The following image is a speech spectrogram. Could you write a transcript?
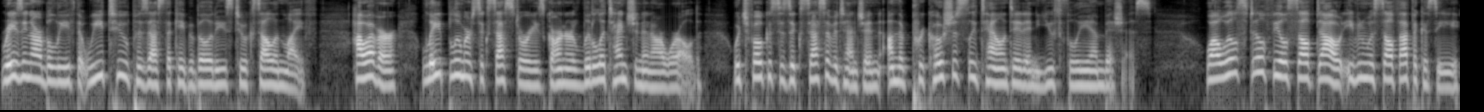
raising our belief that we too possess the capabilities to excel in life. However, late bloomer success stories garner little attention in our world which focuses excessive attention on the precociously talented and youthfully ambitious. While we'll still feel self doubt, even with self efficacy,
